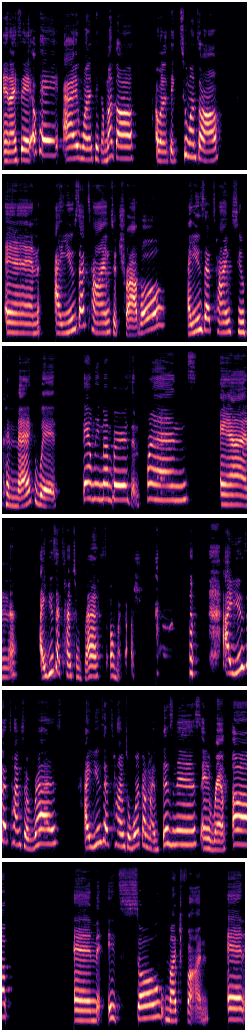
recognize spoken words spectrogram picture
And I say, okay, I want to take a month off. I want to take two months off. And I use that time to travel. I use that time to connect with family members and friends. And I use that time to rest. Oh my gosh. I use that time to rest. I use that time to work on my business and ramp up. And it's so much fun. And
